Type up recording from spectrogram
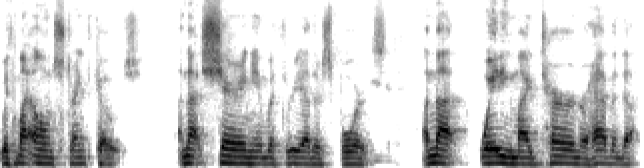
with my own strength coach. I'm not sharing it with three other sports. I'm not waiting my turn or having to,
